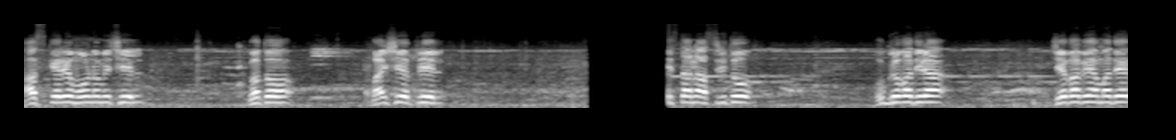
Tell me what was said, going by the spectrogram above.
আজকের এই মৌন মিছিল গত বাইশে এপ্রিল পাকিস্তান আশ্রিত উগ্রবাদীরা যেভাবে আমাদের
